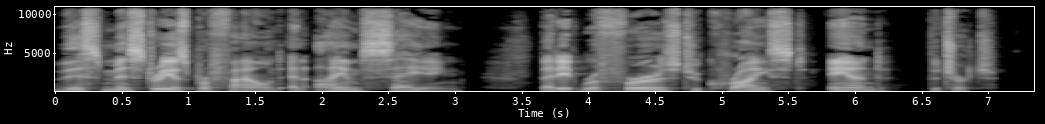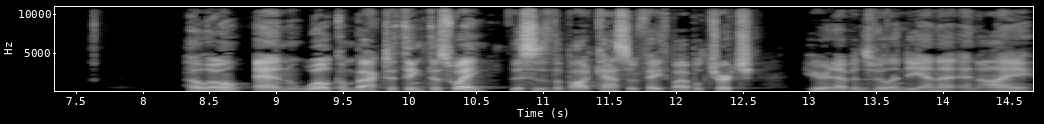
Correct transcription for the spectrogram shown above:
This mystery is profound, and I am saying that it refers to Christ and the church. Hello, and welcome back to Think This Way. This is the podcast of Faith Bible Church here in Evansville, Indiana, and I,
